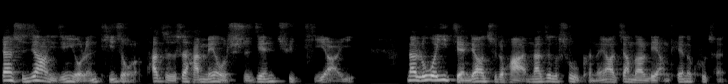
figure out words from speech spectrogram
但实际上已经有人提走了，它只是还没有时间去提而已。那如果一减掉去的话，那这个数可能要降到两天的库存，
